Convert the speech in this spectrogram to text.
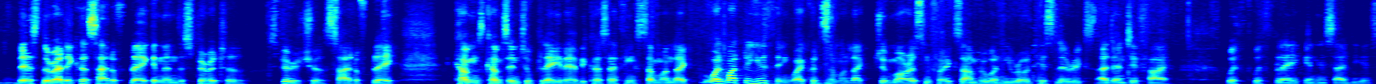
there's the radical side of Blake and then the spiritual spiritual side of Blake comes comes into play there because I think someone like what what do you think? Why could someone like Jim Morrison, for example, when he wrote his lyrics, identify with with Blake and his ideas?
